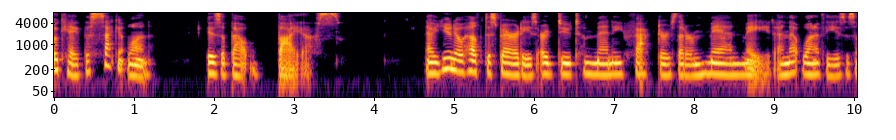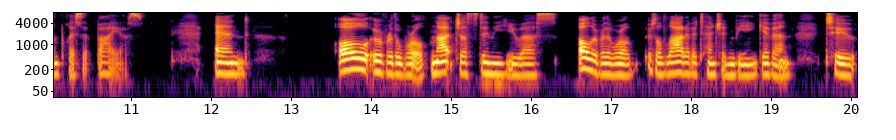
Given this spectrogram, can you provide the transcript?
Okay, the second one is about bias. Now, you know health disparities are due to many factors that are man made, and that one of these is implicit bias. And all over the world, not just in the US, all over the world, there's a lot of attention being given to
